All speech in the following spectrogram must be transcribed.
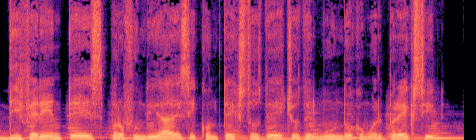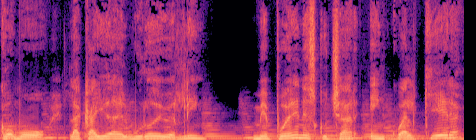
diferentes profundidades y contextos de hechos del mundo como el Brexit, como la caída del muro de Berlín. Me pueden escuchar en cualquiera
